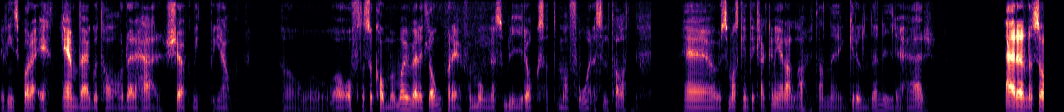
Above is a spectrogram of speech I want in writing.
det finns bara ett, en väg att ta och det är det här, köp mitt program. Och, och ofta så kommer man ju väldigt långt på det, för många så blir det också att man får resultat. Eh, så man ska inte klanka ner alla, utan eh, grunden i det är, är ändå så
